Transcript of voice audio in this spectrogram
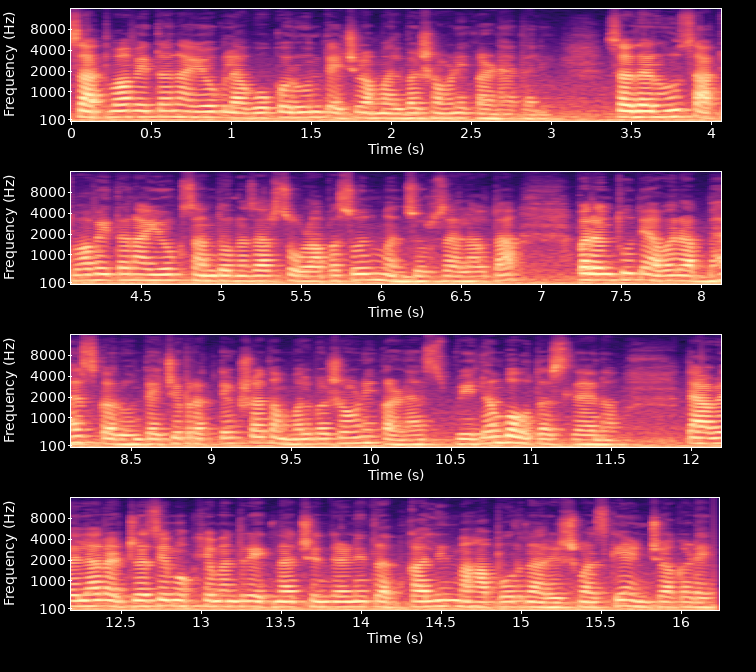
सातवा वेतन आयोग लागू करून त्याची अंमलबजावणी करण्यात आली. सदरहू सातवा वेतन आयोग सन दोन हजार सोळापासून मंजूर झाला होता परंतु त्यावर अभ्यास करून त्याची प्रत्यक्षात अंमलबजावणी करण्यास विलंब होत असल्यानं त्यावेळेला राज्याचे मुख्यमंत्री एकनाथ शिंदे आणि तत्कालीन महापौर नरेश म्हस्के यांच्याकडे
